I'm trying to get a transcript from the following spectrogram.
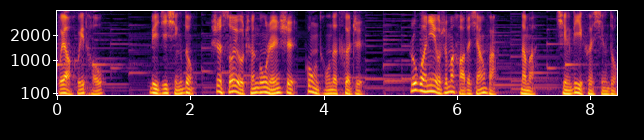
不要回头。立即行动是所有成功人士共同的特质。如果你有什么好的想法，那么请立刻行动；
